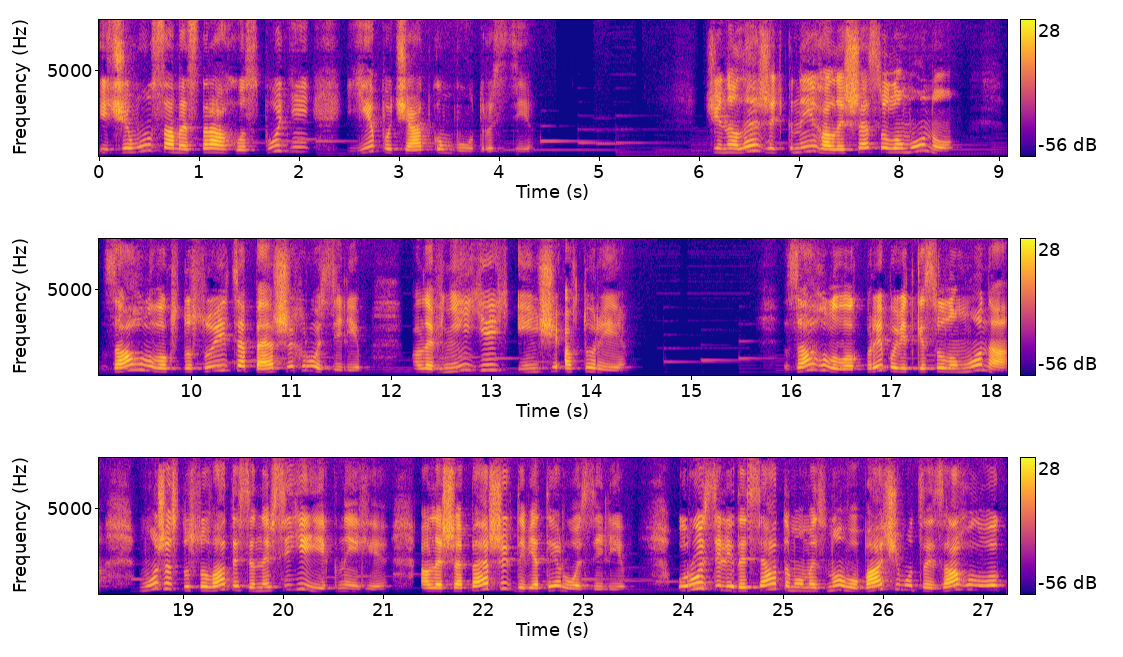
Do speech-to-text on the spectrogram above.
і чому саме страх Господній є початком мудрості? Чи належить книга лише Соломону? Заголовок стосується перших розділів, але в ній є й інші автори. Заголовок приповідки Соломона може стосуватися не всієї книги, а лише перших дев'яти розділів. У розділі 10 ми знову бачимо цей заголовок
